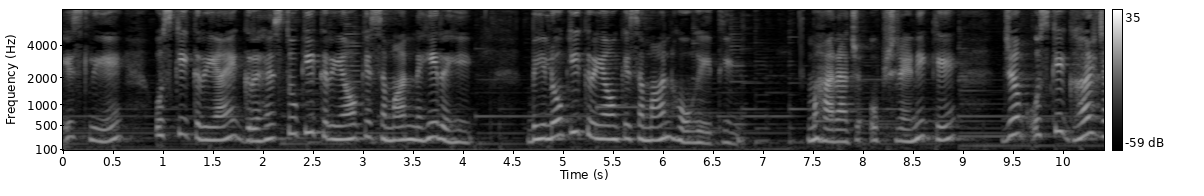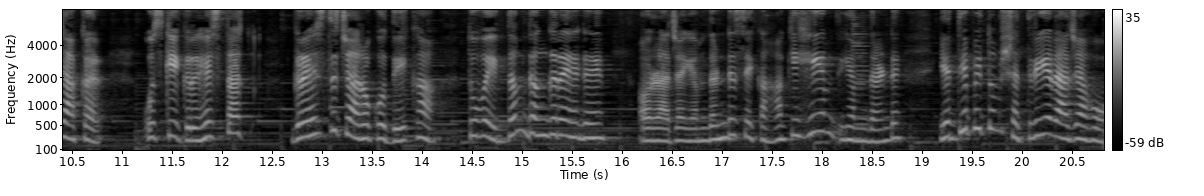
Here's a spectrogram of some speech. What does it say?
इसलिए उसकी क्रियाएँ गृहस्थों की क्रियाओं के समान नहीं रही। भीलों की क्रियाओं के समान हो गई थी। महाराज उपश्रेणी के जब उसके घर जाकर उसके गृहस्था, गृहस्थचारों को देखा तो वो एकदम दंग रह गए और राजा यमदंड से कहा कि, हे यमदंड, यद्यपि तुम क्षत्रिय राजा हो,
